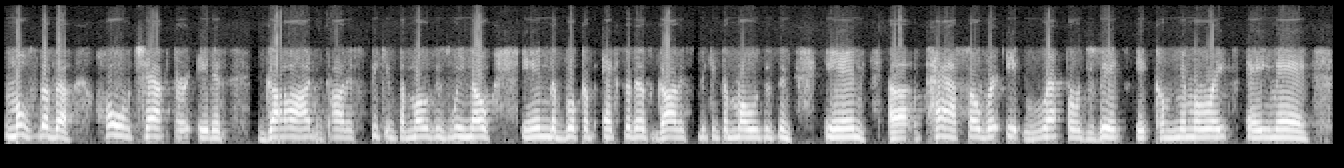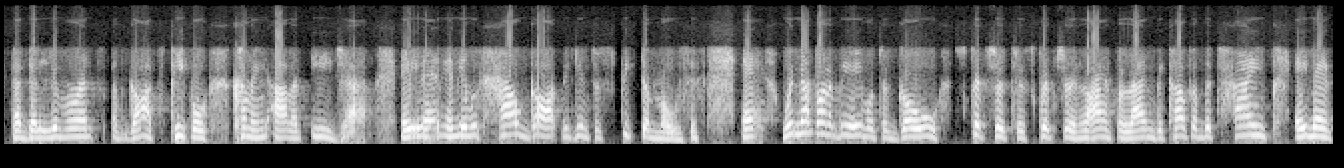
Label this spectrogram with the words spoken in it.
most of the whole chapter, it is God. God is speaking to Moses. We know in the book of Exodus, God is speaking to Moses, and in uh, Passover, it represents, it commemorates, amen, the deliverance of God's people coming out of Egypt. Amen. And it was how God began to speak to Moses. And we're not going to be able to go scripture to scripture and line for line because of the time. Amen.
